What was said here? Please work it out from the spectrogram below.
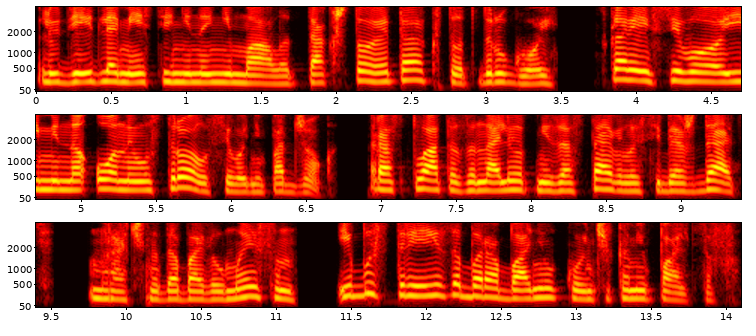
людей для мести не нанимала, так что это кто-то другой. Скорее всего, именно он и устроил сегодня поджог. Расплата за налет не заставила себя ждать, мрачно добавил Мейсон и быстрее забарабанил кончиками пальцев.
